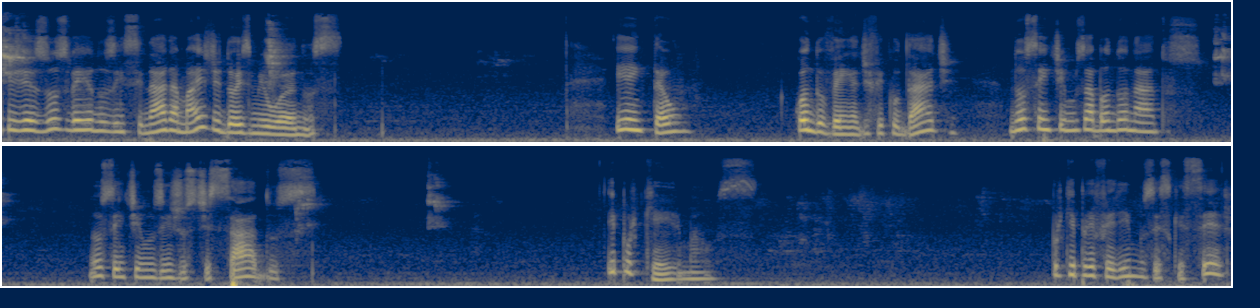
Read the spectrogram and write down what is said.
que Jesus veio nos ensinar há mais de dois mil anos. E então quando vem a dificuldade, nos sentimos abandonados, nos sentimos injustiçados. E por que, irmãos? Porque preferimos esquecer?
